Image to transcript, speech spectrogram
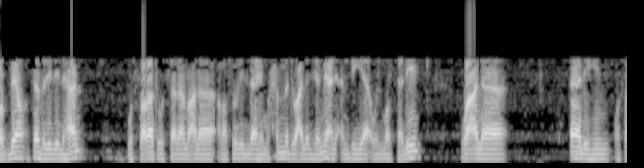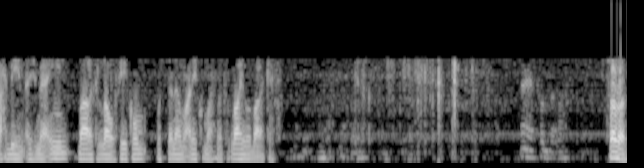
ربيع تبريد الهان والصلاة والسلام على رسول الله محمد وعلى جميع الأنبياء والمرسلين وعلى آلهم وصحبهم أجمعين. بارك الله فيكم. والسلام عليكم ورحمة الله وبركاته. تفضل.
